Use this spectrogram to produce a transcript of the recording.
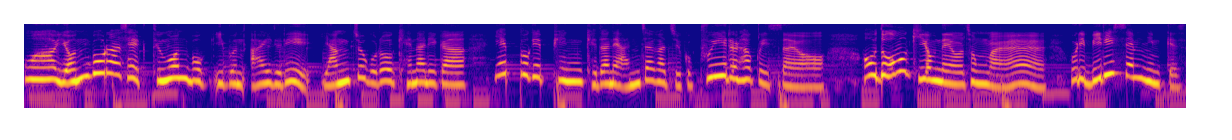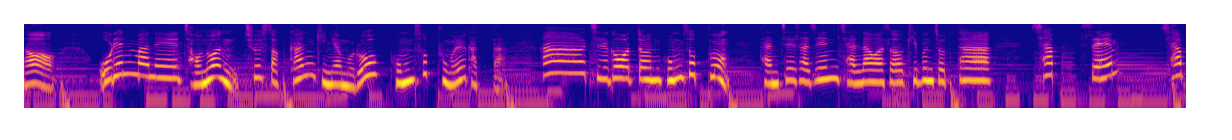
와, 연보라색 등원복 입은 아이들이 양쪽으로 개나리가 예쁘게 핀 계단에 앉아가지고 V를 하고 있어요. 어, 너무 귀엽네요, 정말. 우리 미리쌤님께서 오랜만에 전원 출석한 기념으로 봄 소풍을 갔다. 아, 즐거웠던 봄 소풍. 단체 사진 잘 나와서 기분 좋다. 샵, 쌤, 샵,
